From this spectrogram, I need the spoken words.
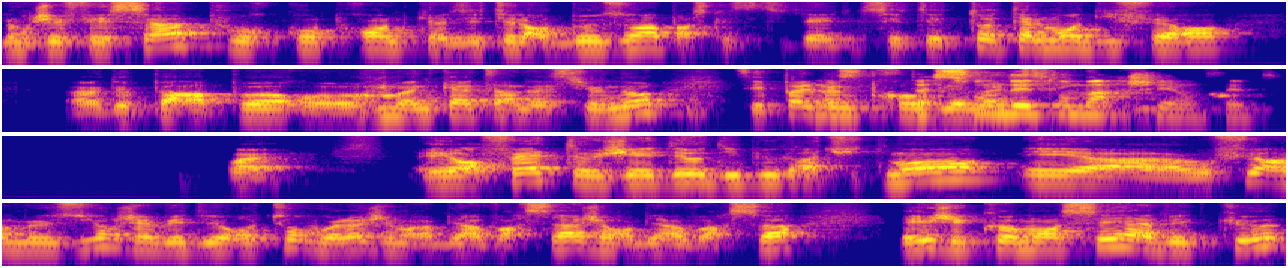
Donc j'ai fait ça pour comprendre quels étaient leurs besoins, parce que c'était totalement différent de par rapport aux mannequins internationaux. C'est pas le même problème. Tu as sondé ton marché, en fait. Et en fait, j'ai aidé au début gratuitement et au fur et à mesure, j'avais des retours. Voilà, j'aimerais bien avoir ça, j'aimerais bien avoir ça. Et j'ai commencé avec eux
